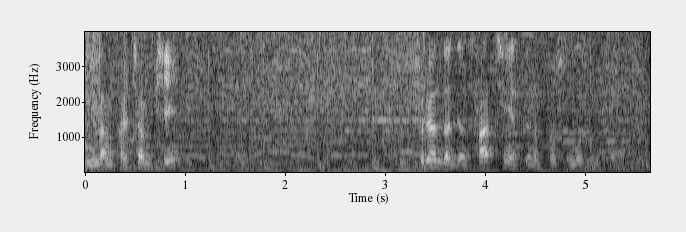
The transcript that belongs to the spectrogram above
(2만 8천 피) 수련 던전 4층에 뜨는 보스 몹입니다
